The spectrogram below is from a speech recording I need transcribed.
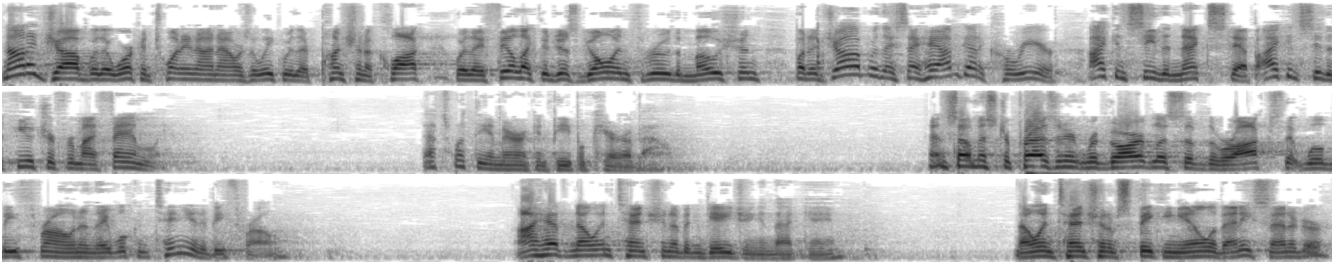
Not a job where they're working 29 hours a week, where they're punching a clock, where they feel like they're just going through the motion, but a job where they say, hey, I've got a career. I can see the next step. I can see the future for my family. That's what the American people care about. And so, Mr. President, regardless of the rocks that will be thrown, and they will continue to be thrown, I have no intention of engaging in that game. No intention of speaking ill of any senator,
